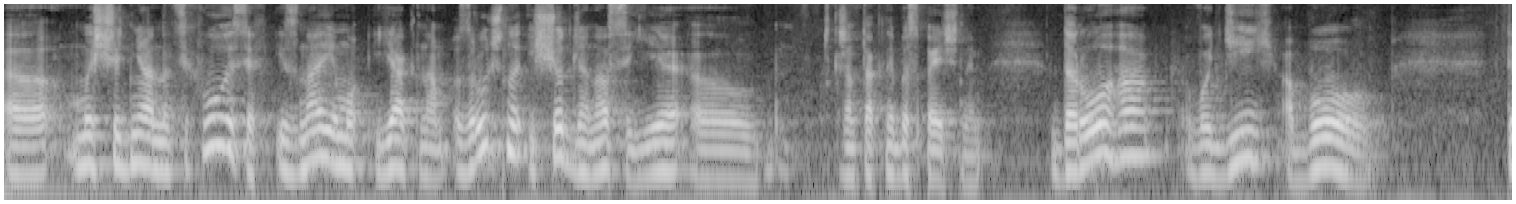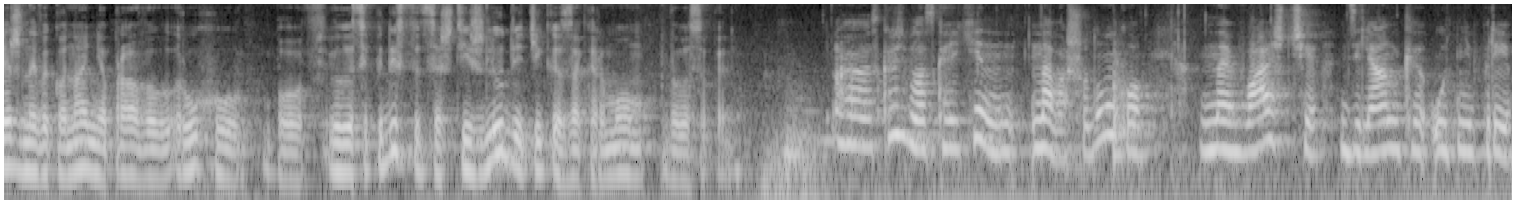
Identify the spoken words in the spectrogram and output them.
е, ми щодня на цих вулицях і знаємо, як нам зручно і що для нас є, е, скажімо так, небезпечним. Дорога, водій або теж невиконання правил руху, бо велосипедисти це ж ті ж люди, тільки за кермом велосипеду. Е, Скажіть, будь ласка, які, на вашу думку, найважчі ділянки у Дніпрі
